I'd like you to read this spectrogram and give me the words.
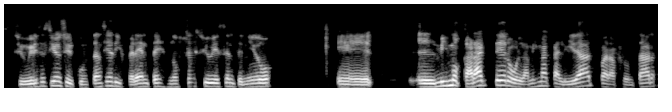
si hubiese sido en circunstancias diferentes, no sé si hubiesen tenido eh, el mismo carácter o la misma calidad para afrontar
